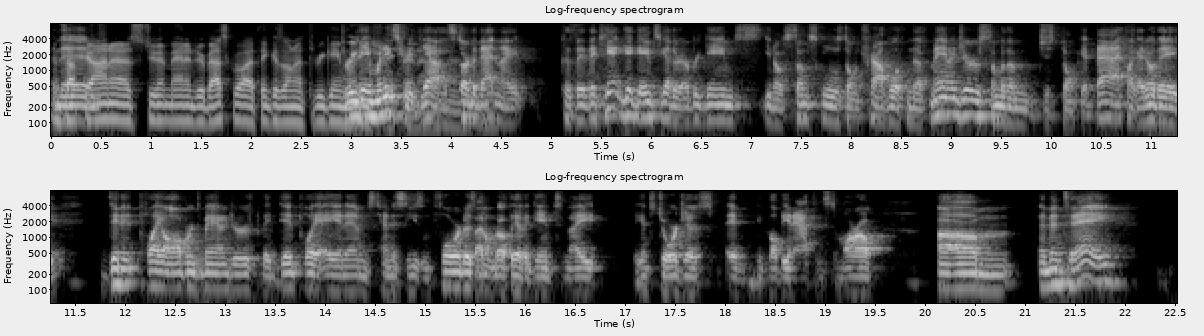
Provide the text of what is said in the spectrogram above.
And, and South Carolina student manager basketball, I think, is on a three game three game winning streak. Yeah, it started that night because they, they can't get games together. Every game's you know some schools don't travel with enough managers. Some of them just don't get back. Like I know they didn't play Auburn's managers, but they did play A and M's, Tennessee's, and Florida's. I don't know if they have a game tonight against Georgia's. It, they'll be in Athens tomorrow. Um, and then today,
